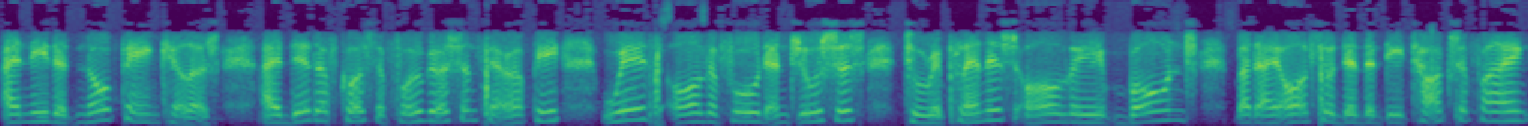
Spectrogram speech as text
I needed no painkillers. I did, of course, the full Gerson therapy with all the food and juices to replenish all the bones, but I also did the detoxifying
